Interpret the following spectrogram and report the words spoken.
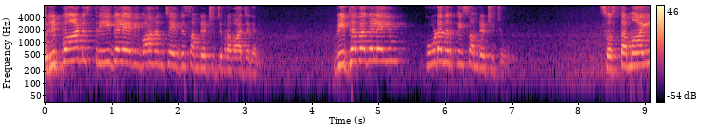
ഒരുപാട് സ്ത്രീകളെ വിവാഹം ചെയ്ത് സംരക്ഷിച്ചു പ്രവാചകൻ. വിധവകളെയും കൂടെ നിർത്തി സംരക്ഷിച്ചു. സ്വസ്ഥമായി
